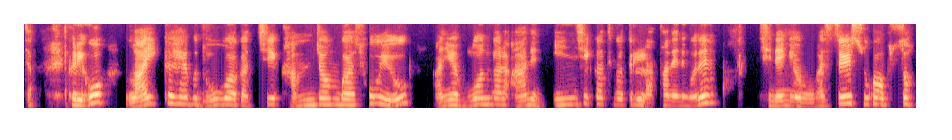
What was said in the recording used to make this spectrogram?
자, 그리고 like, have, know와 같이 감정과 소유, 아니면 무언가를 아는 인식 같은 것들을 나타내는 거는 진행형어가 쓸 수가 없어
